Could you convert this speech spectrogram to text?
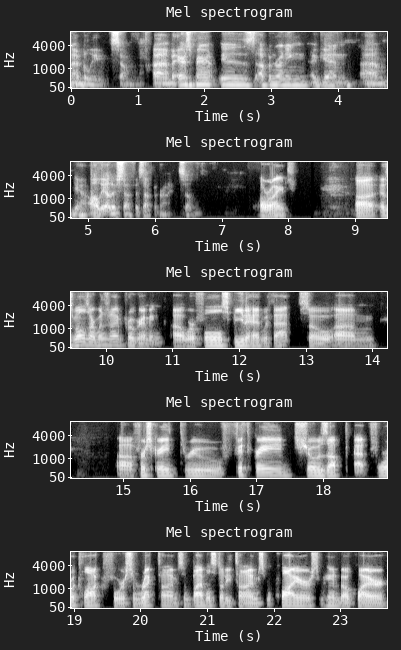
I believe. So, uh, but Heirs Apparent is up and running again. Um, yeah, all the other stuff is up and running. So, all right uh, as well as our Wednesday night programming. Uh, we're full speed ahead with that. So um, uh, first grade through fifth grade shows up at four o'clock for some rec time, some Bible study time, some choir, some handbell choir,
